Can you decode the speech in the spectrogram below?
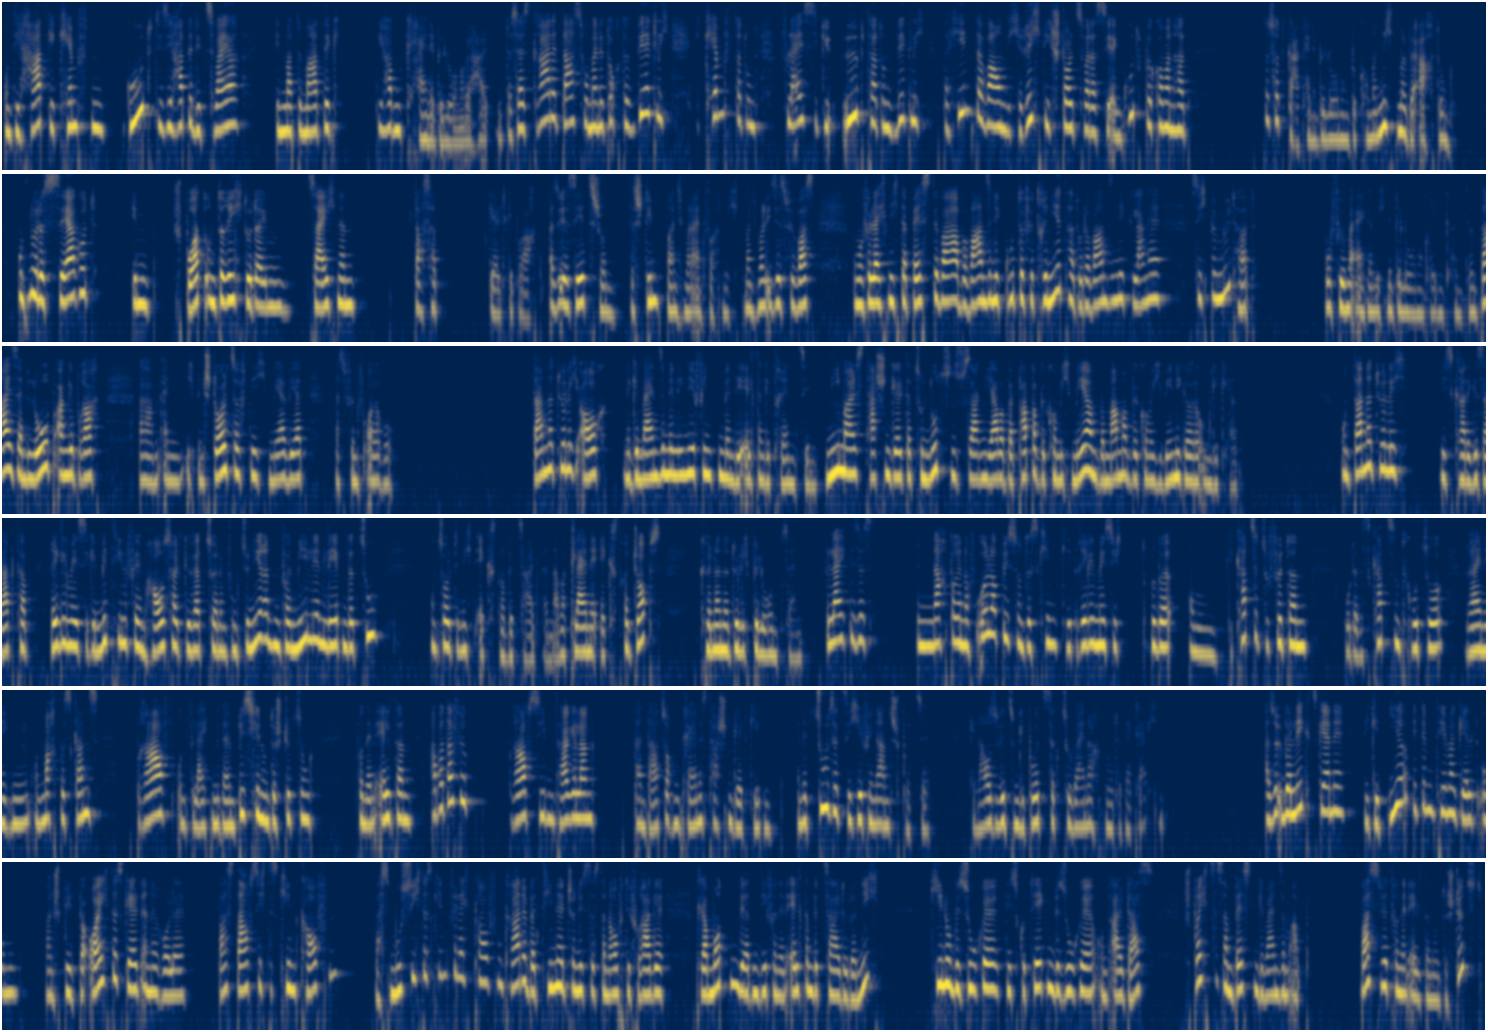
und die hart gekämpften Gut, die sie hatte, die Zweier in Mathematik, die haben keine Belohnung erhalten. Das heißt, gerade das, wo meine Tochter wirklich gekämpft hat und fleißig geübt hat und wirklich dahinter war und ich richtig stolz war, dass sie ein Gut bekommen hat, das hat gar keine Belohnung bekommen, nicht mal Beachtung. Und nur das sehr gut im Sportunterricht oder im Zeichnen, das hat Geld gebracht. Also ihr seht's schon, das stimmt manchmal einfach nicht. Manchmal ist es für was, wo man vielleicht nicht der Beste war, aber wahnsinnig gut dafür trainiert hat oder wahnsinnig lange sich bemüht hat, wofür man eigentlich eine Belohnung kriegen könnte. Und da ist ein Lob angebracht, ähm, ein Ich bin stolz auf dich, mehr wert als fünf Euro. Dann natürlich auch eine gemeinsame Linie finden, wenn die Eltern getrennt sind. Niemals Taschengeld dazu nutzen, zu sagen, ja, aber bei Papa bekomme ich mehr und bei Mama bekomme ich weniger oder umgekehrt. Und dann natürlich, wie ich es gerade gesagt habe, regelmäßige Mithilfe im Haushalt gehört zu einem funktionierenden Familienleben dazu und sollte nicht extra bezahlt werden. Aber kleine Extra-Jobs können natürlich belohnt sein. Vielleicht ist es, wenn die Nachbarin auf Urlaub ist und das Kind geht regelmäßig drüber, um die Katze zu füttern oder das Katzenklo zu reinigen und macht das ganz brav und vielleicht mit ein bisschen Unterstützung von den Eltern, aber dafür brav sieben Tage lang, dann darf es auch ein kleines Taschengeld geben. Eine zusätzliche Finanzspritze. Genauso wie zum Geburtstag, zu Weihnachten oder dergleichen. Also überlegt's gerne, wie geht ihr mit dem Thema Geld um? Wann spielt bei euch das Geld eine Rolle? Was darf sich das Kind kaufen? Was muss sich das Kind vielleicht kaufen? Gerade bei Teenagern ist das dann oft die Frage, Klamotten, werden die von den Eltern bezahlt oder nicht? Kinobesuche, Diskothekenbesuche und all das. Sprecht es am besten gemeinsam ab. Was wird von den Eltern unterstützt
